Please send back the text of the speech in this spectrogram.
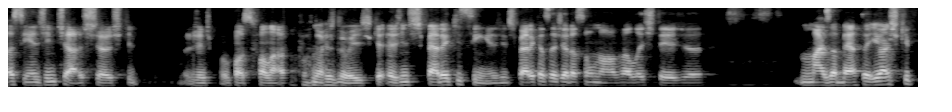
assim, a gente acha, acho que a gente eu posso falar por nós dois que a gente espera que sim a gente espera que essa geração nova ela esteja mais aberta e eu acho que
